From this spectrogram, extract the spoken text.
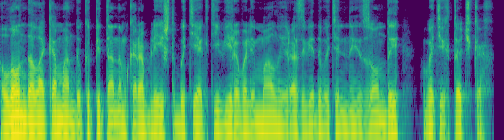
Лон дала команду капитанам кораблей, чтобы те активировали малые разведывательные зонды в этих точках.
